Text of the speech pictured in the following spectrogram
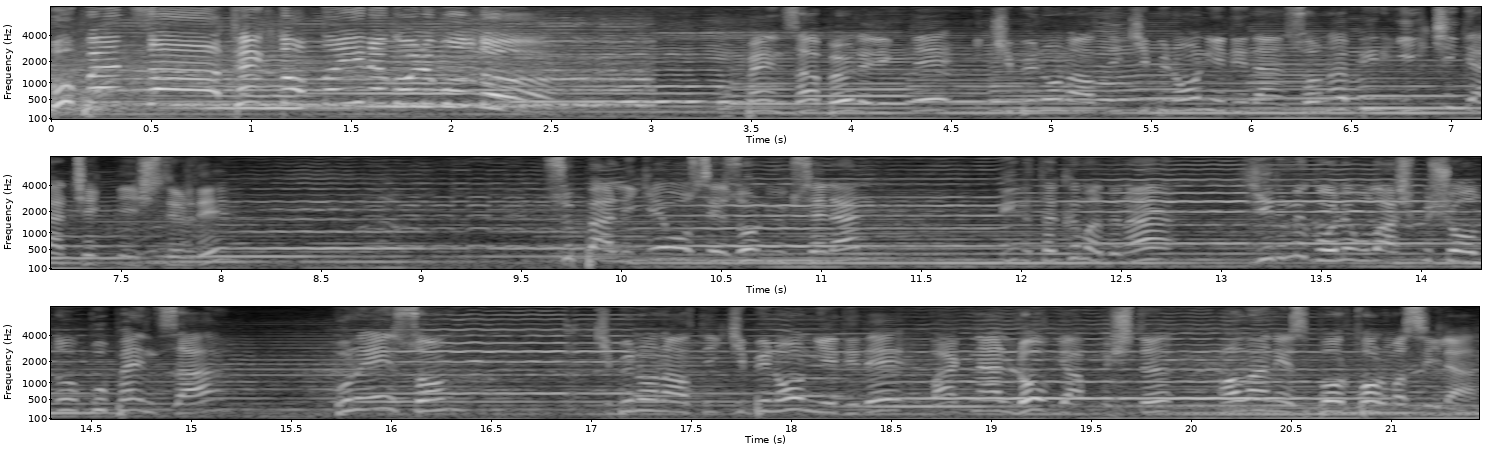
Bu Penza tek topla yine golü buldu. Bu Penza böylelikle 2016-2017'den sonra bir ilki gerçekleştirdi. Süper Lig'e o sezon yükselen bir takım adına 20 gole ulaşmış oldu bu Penza. Bunu en son 2016-2017'de Wagner Love yapmıştı Alanya Spor formasıyla.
